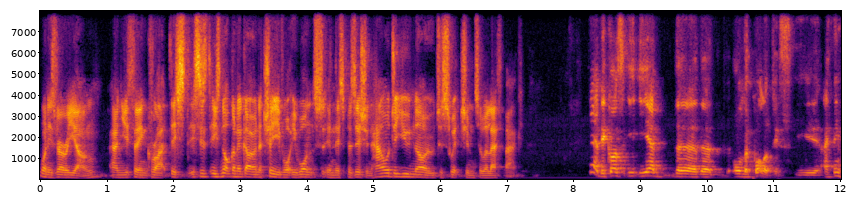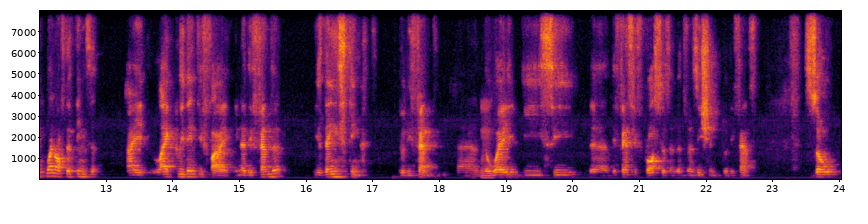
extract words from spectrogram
when he's very young, and you think, right, this this is he's not going to go and achieve what he wants in this position. How do you know to switch him to a left back? Yeah, because he, he had the, the all the qualities. He, I think one of the things that I like to identify in a defender is the instinct to defend. Uh, uh, mm. the way he see the defensive process and the transition to defense. So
